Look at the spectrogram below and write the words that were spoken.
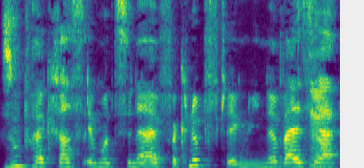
super krass emotional verknüpft irgendwie, ne? Weil es ja, ja,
